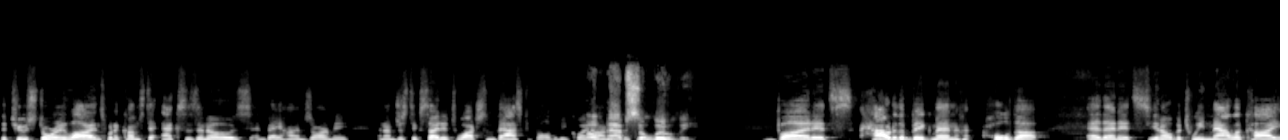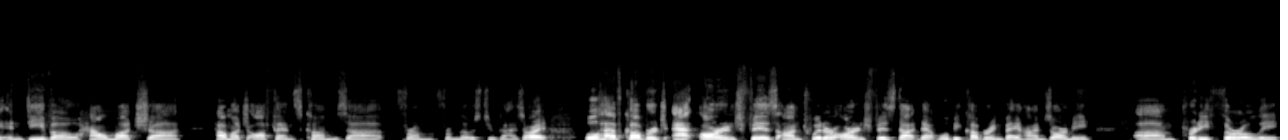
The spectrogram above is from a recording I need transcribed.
the two storylines when it comes to X's and O's and Boeheim's Army, and I'm just excited to watch some basketball. To be quite oh, honest, absolutely. But it's how do the big men hold up, and then it's you know between Malachi and Devo, how much uh, how much offense comes uh, from from those two guys. All right, We'll have coverage at Orange Fizz on Twitter, orangefizz.net. We'll be covering Boeheim's Army um, pretty thoroughly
